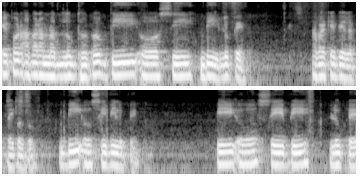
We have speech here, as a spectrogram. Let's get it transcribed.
এরপর আবার আমরা লুপ ধরবো বি ও সি বি লুপে আবার কেভিএল অ্যাপ্লাই করব বি ও সি বি লুপে বি ও সি বি লুপে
